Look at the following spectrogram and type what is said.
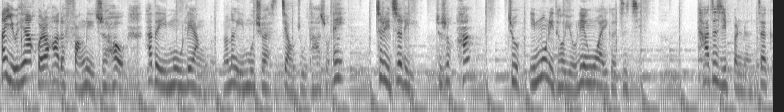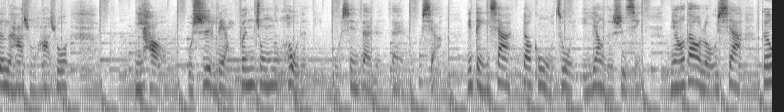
那有一天他回到他的房里之后，他的荧幕亮了，然后那个荧幕就开始叫住他说：“哎，这里这里。”就说：“哈，就荧幕里头有另外一个自己，他自己本人在跟着他说话，说：你好，我是两分钟后的你，我现在人在楼下。”你等一下要跟我做一样的事情，你要到楼下跟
